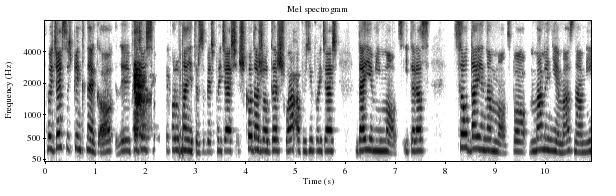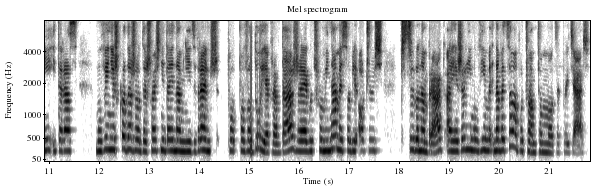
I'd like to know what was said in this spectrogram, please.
powiedziałaś coś pięknego. y, Powiedziałaś porównanie też zrobiłaś. Powiedziałaś, szkoda, że odeszła, a później powiedziałaś, daje mi moc. I teraz, co daje nam moc? Bo mamy nie ma z nami, i teraz mówienie, szkoda, że odeszłaś, nie daje nam nic, wręcz po, powoduje, prawda, że jakby przypominamy sobie o czymś, czego nam brak, a jeżeli mówimy, nawet sama poczułam tą moc, jak powiedziałaś,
